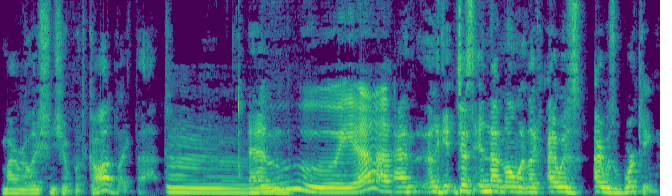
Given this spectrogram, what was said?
my relationship with God like that Mm. and Ooh, yeah. and like just in that moment like I was I was working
